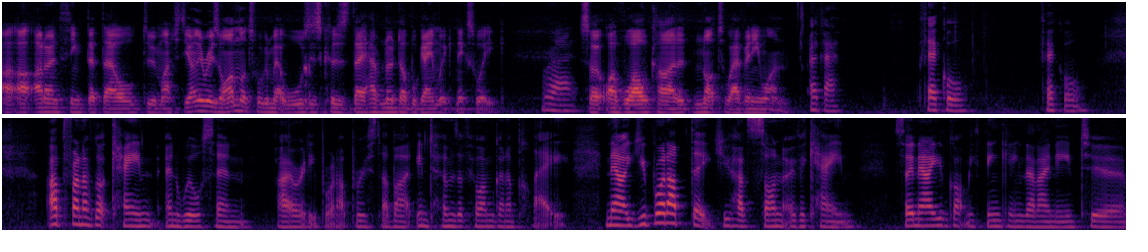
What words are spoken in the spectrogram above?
I- I, I don't think that they'll do much. The only reason I'm not talking about Wolves is because they have no double game week next week. Right. So I've wildcarded not to have anyone. Okay. Fair call. Fair call. Up front, I've got Kane and Wilson. I already brought up Brewster, but in terms of who I'm going to play. Now, you brought up that you have Son over Kane. So now you've got me thinking that I need to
